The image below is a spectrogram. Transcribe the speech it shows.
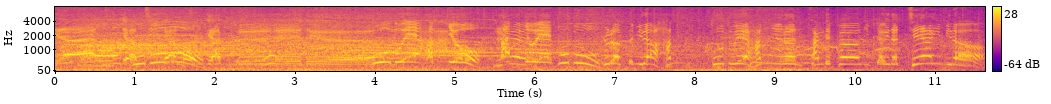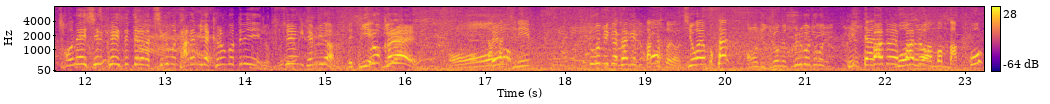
아, 야, 우두 야, 우두의 합류. 네. 합류의 두두. 그렇습니다. 한 도두의 합류는 상대편 입장에서 재앙입니다. 전에 실패했을 때랑 지금은 다릅니다. 그런 것들이 수행이 됩니다. 근데 뒤에 브로커를 약간 진입 누굽니까 타겟? 어? 막혔어요. 지호가 형 폭탄. 어, 근데 이러면 긁어주고 일단 빠져요, 원으로 빠져. 한번 막고.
